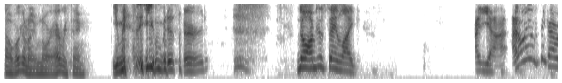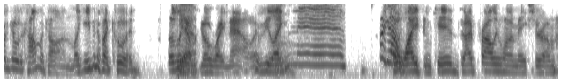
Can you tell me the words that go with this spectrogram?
Oh, we're gonna ignore everything. You miss you misheard. No, I'm just saying like, I, yeah, I don't even think I would go to Comic Con. Like even if I could, I don't think I would go right now. I'd be like, Mm. nah. I got a wife and kids. I probably want to make sure I'm.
